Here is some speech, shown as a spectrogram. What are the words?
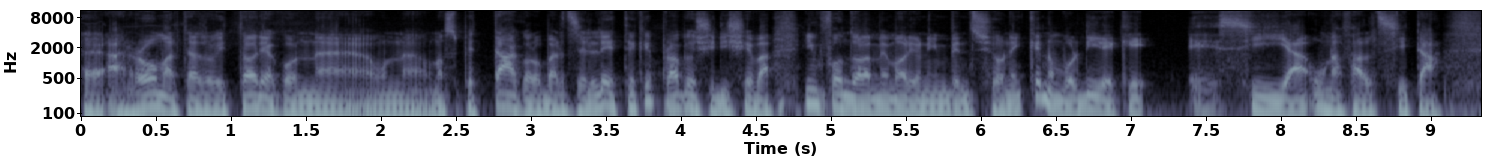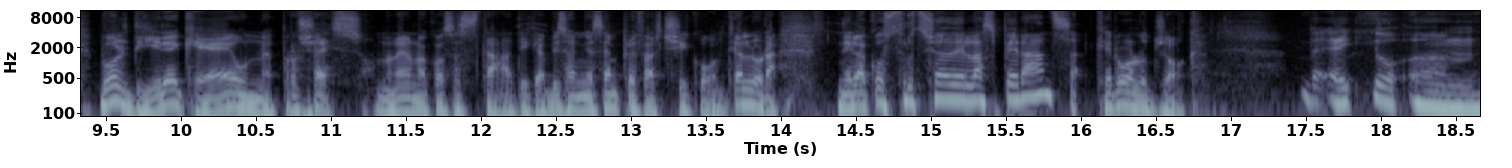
eh, a Roma al Teatro Vittoria con eh, un, uno spettacolo Barzellette che proprio ci diceva in fondo la memoria è un'invenzione, che non vuol dire che eh, sia una falsità, vuol dire che è un processo, non è una cosa statica, bisogna sempre farci i conti. Allora, nella costruzione della speranza, che ruolo gioca? Beh, eh, io um,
